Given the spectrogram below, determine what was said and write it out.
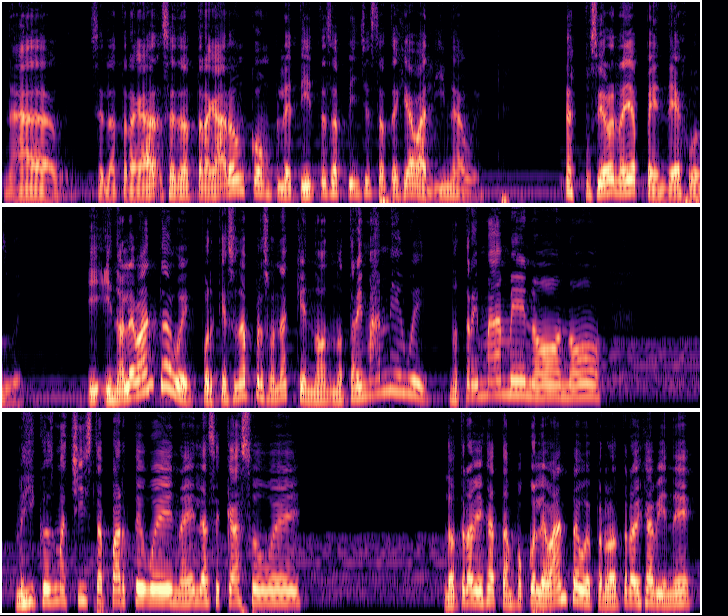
nada, güey. Se la, tragaron, se la tragaron completita esa pinche estrategia balina, güey. Pusieron a pendejos, güey. Y, no levanta, güey. Porque es una persona que no, no trae mame, güey. No trae mame, no, no. México es machista aparte, güey. Nadie le hace caso, güey. La otra vieja tampoco levanta, güey. Pero la otra vieja viene,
